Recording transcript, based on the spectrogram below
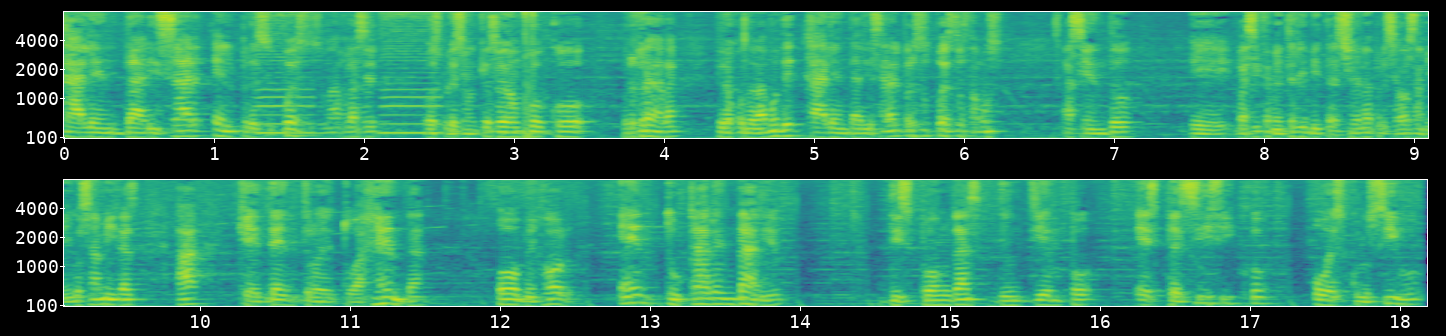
calendarizar el presupuesto. Es una frase o expresión que suena un poco rara, pero cuando hablamos de calendarizar el presupuesto, estamos haciendo eh, básicamente la invitación, apreciados amigos amigas, a que dentro de tu agenda, o mejor, en tu calendario, dispongas de un tiempo específico o exclusivo,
